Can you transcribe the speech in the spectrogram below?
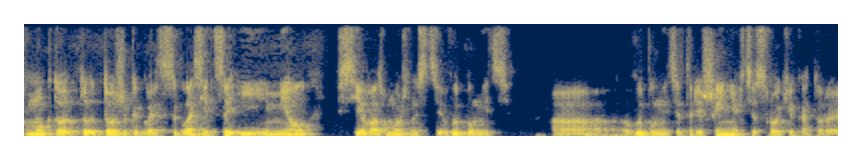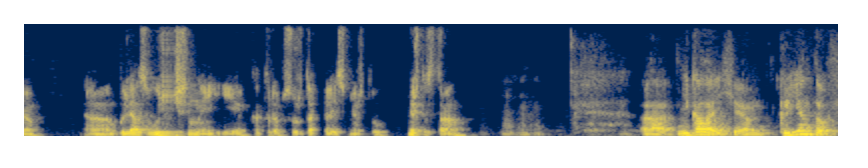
мог то, то, тоже, как говорится, согласиться и имел все возможности выполнить, а, выполнить это решение в те сроки, которые а, были озвучены и которые обсуждались между, между сторонами. А, Николай, э, клиентов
